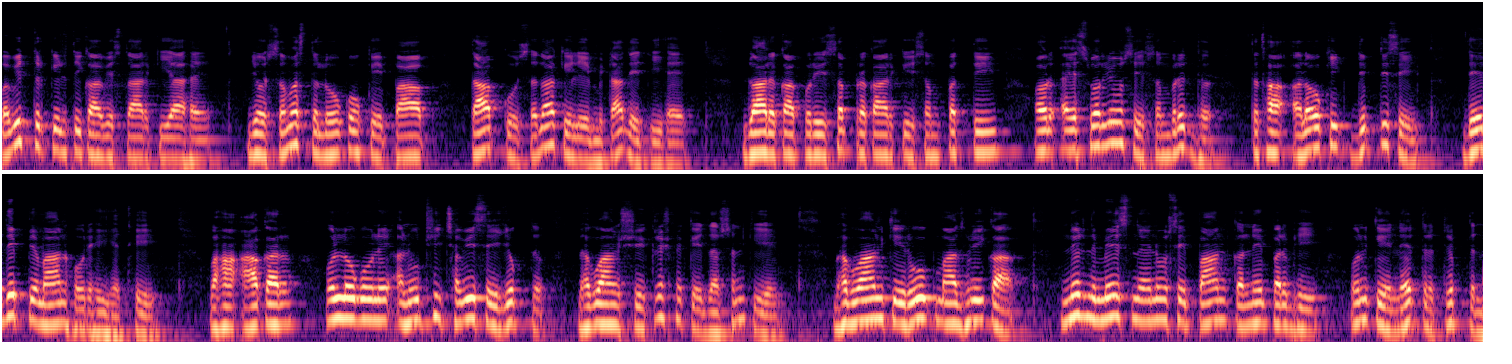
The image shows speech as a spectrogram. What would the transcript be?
पवित्र कीर्ति का विस्तार किया है, जो समस्त लोकों के पाप, ताप को सदा के लिए मिटा देती है। द्वारकापुरी सब प्रकार की संपत्ति और ऐश्वर्यों से समृद्ध तथा अलौकिक दीप्ति से देदीप्यमान हो रही है थी। वहाँ आकर उन लोगों ने अनूठी छवि से युक्त भगवान श्री कृष्ण के दर्शन किए। भगवान के रूप माधुरी का निर्निमेश नैनों से पान करने पर भी उनके नेत्र तृप्त न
